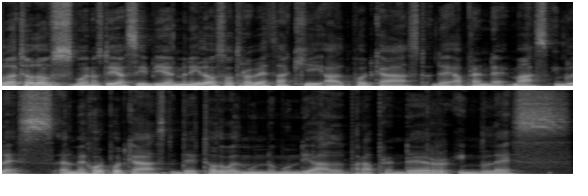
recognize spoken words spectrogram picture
Hola a todos, buenos días y bienvenidos otra vez aquí al podcast de Aprende Más Inglés, el mejor podcast de todo el mundo mundial para aprender inglés.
